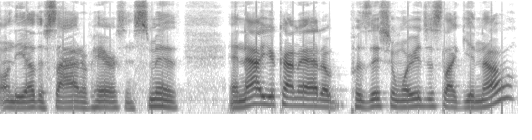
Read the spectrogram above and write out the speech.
on the other side of Harrison Smith. And now you're kind of at a position where you're just like, you know,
